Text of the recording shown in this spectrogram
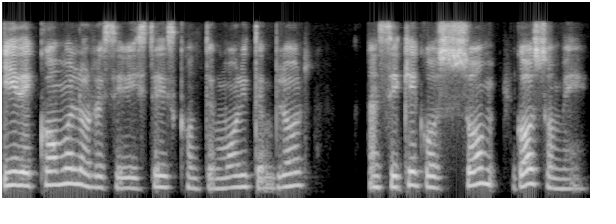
Y de cómo lo recibisteis con temor y temblor, así que gozo, gózome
